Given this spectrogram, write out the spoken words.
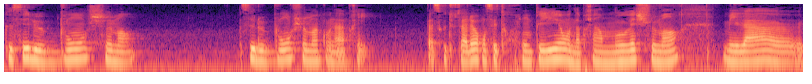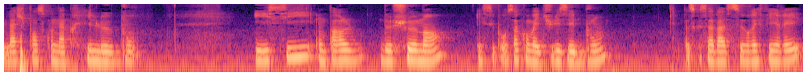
que c'est le bon chemin. C'est le bon chemin qu'on a pris. Parce que tout à l'heure on s'est trompé, on a pris un mauvais chemin, mais là, euh, là je pense qu'on a pris le bon. Et ici on parle de chemin et c'est pour ça qu'on va utiliser bon parce que ça va se référer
